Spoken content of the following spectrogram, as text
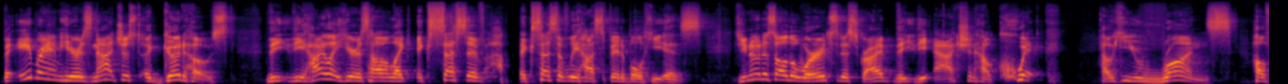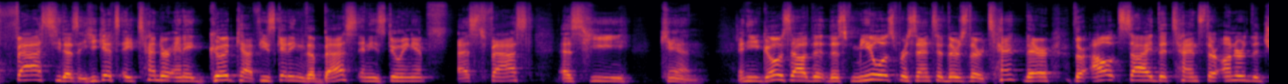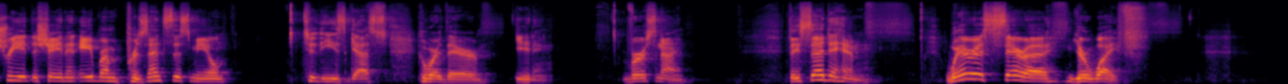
But Abraham here is not just a good host. The, the highlight here is how like excessive, excessively hospitable he is. Do you notice all the words to describe the, the action, how quick, how he runs, how fast he does it? He gets a tender and a good calf. He's getting the best and he's doing it as fast as he can. And he goes out, this meal is presented. There's their tent there. They're outside the tents, they're under the tree at the shade. And Abram presents this meal to these guests who are there eating. Verse 9 They said to him, Where is Sarah, your wife?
